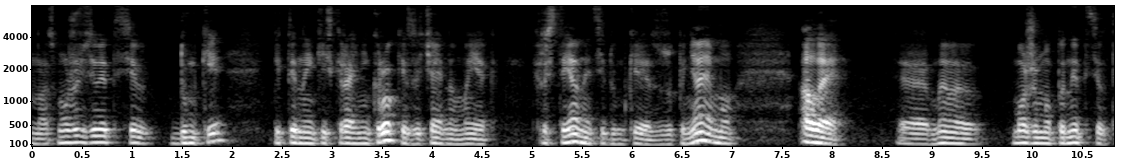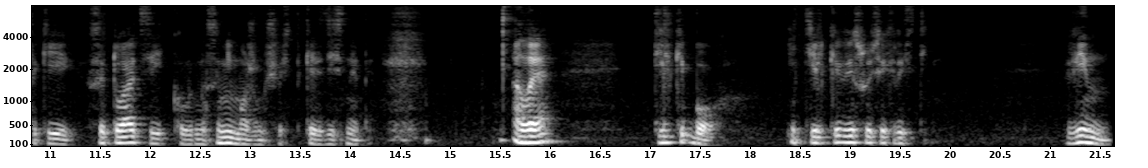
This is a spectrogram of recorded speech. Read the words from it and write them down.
у нас можуть з'явитися думки піти на якісь крайні кроки. Звичайно, ми, як християни, ці думки зупиняємо, але е, ми можемо опинитися в такій ситуації, коли ми самі можемо щось таке здійснити. Але тільки Бог і тільки в Ісусі Христі. Він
